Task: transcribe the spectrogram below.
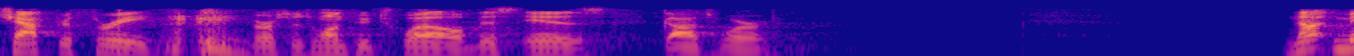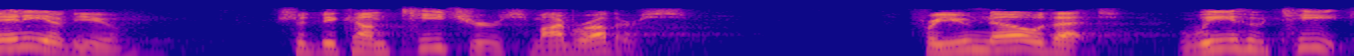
chapter 3, verses 1 through 12. This is God's Word. Not many of you should become teachers, my brothers, for you know that we who teach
